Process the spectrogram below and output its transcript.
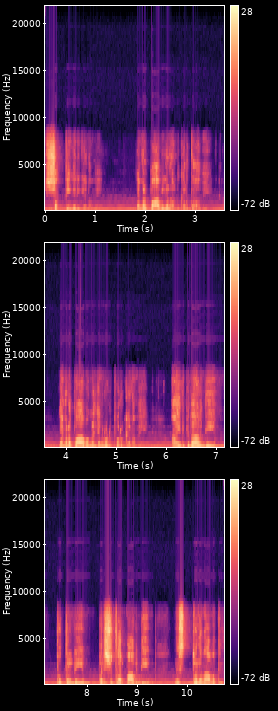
ശക്തീകരിക്കണമേ. ഞങ്ങൾ പാപികളാണ് കർത്താവേ. ഞങ്ങളുടെ പാപങ്ങൾ ഞങ്ങളോട് പൊറുക്കണമേ. ആയത് പിതാവിന്റെയും പുത്രന്റെയും പരിശുദ്ധാത്മാവിന്റെയും നിസ്തുലനാമത്തിൽ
